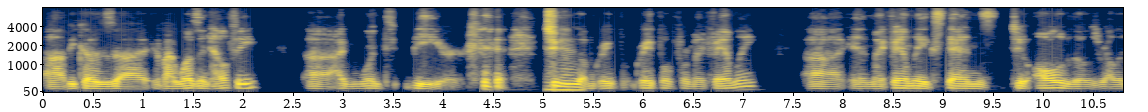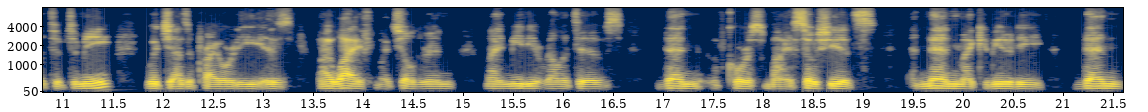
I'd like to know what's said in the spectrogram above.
uh, because uh, if i wasn't healthy uh, i wouldn't be here. 2 mm-hmm. i'm grateful grateful for my family uh, and my family extends to all of those relative to me which as a priority is my wife, my children, my immediate relatives, then, of course, my associates, and then my community, then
